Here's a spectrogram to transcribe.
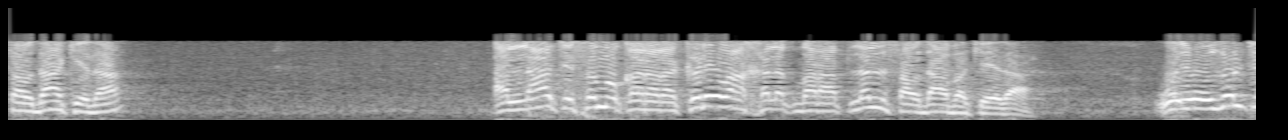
سودا کے دا۔ اللہ چسم مقرر کرے وا خلق برات لل سودا بکے دا۔ وہ یوزل چ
